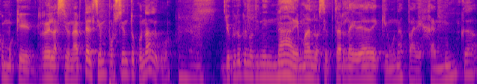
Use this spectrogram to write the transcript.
como que relacionarte al 100% con algo. Yo creo que no tiene nada de malo aceptar la idea de que una pareja nunca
